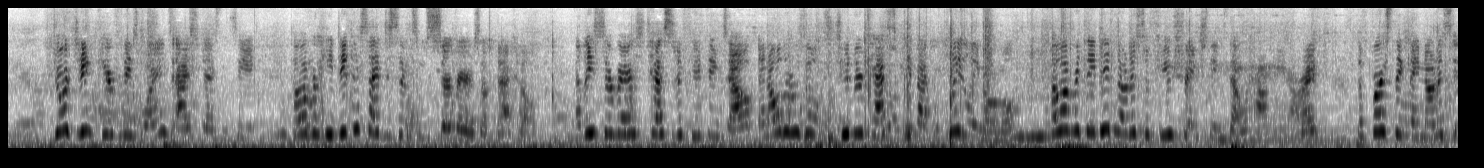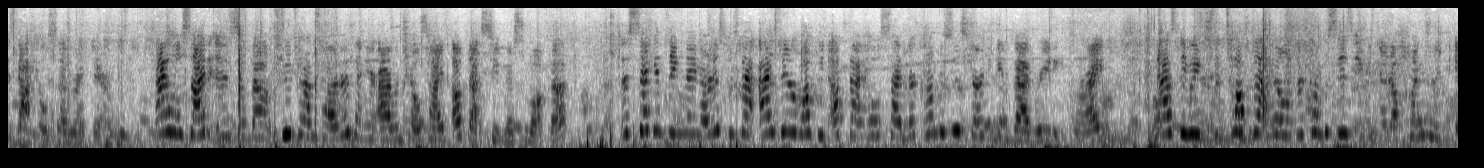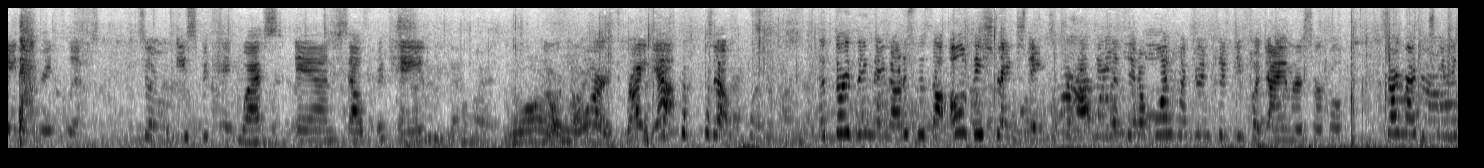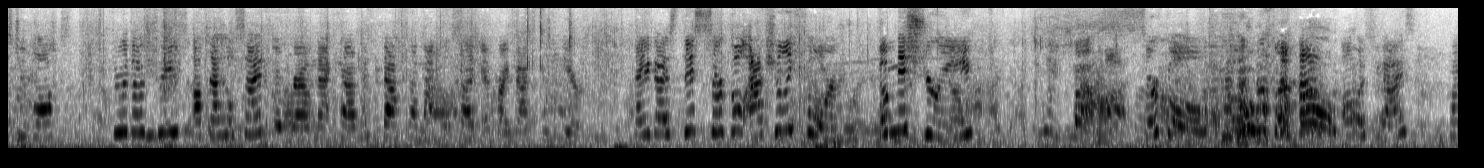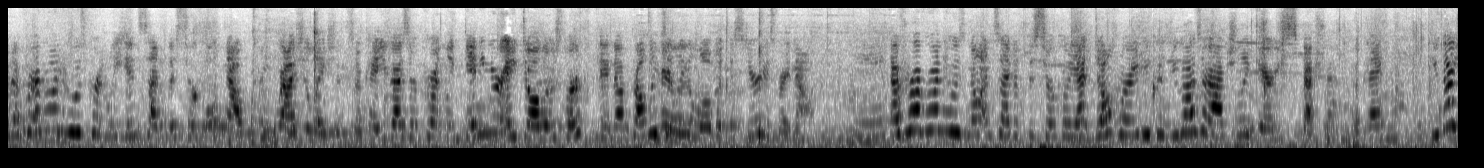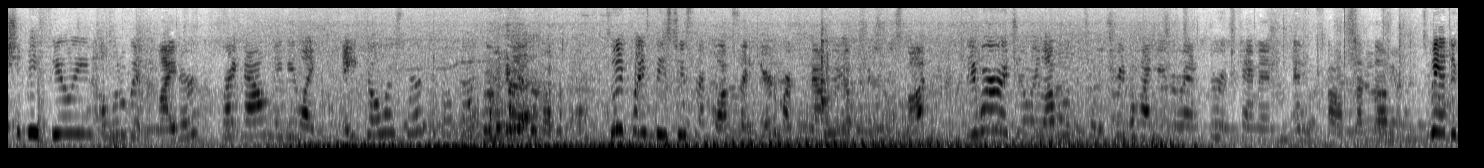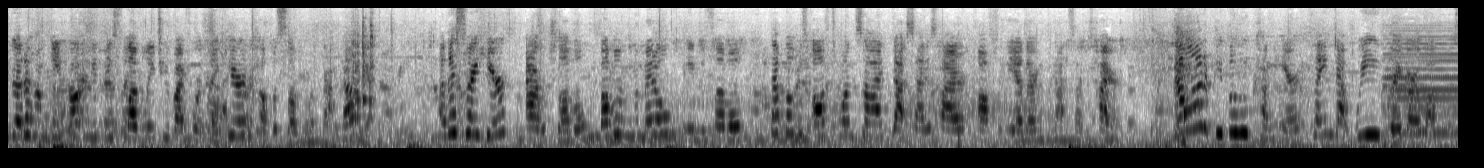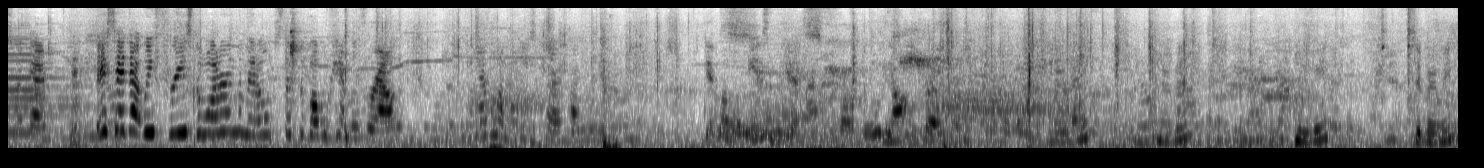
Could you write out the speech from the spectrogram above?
George didn't care for these warnings, as you guys can see. However, he did decide to send some surveyors up that hill. At least surveyors tested a few things out, and all the results to their tests came back completely normal. However, they did notice a few strange things that were happening, alright? The first thing they noticed is that hillside right there. That hillside is about two times harder than your average hillside of that steepness to walk up. The second thing they noticed was that as they were walking up that hillside, their compasses started to get bad readings, alright? As they reached the top of that hill, their compasses even did 180 degree flips. So east became west and south became north. North, right, yeah. So the third thing they noticed was that all of these strange things which were happening within a 150 foot diameter circle, starting right between these two blocks, through those trees, up that hillside, around that cabin, back down that hillside, and right back through here. Now you guys, this circle actually formed the mystery circle. Almost, you guys. But uh, for everyone who is currently inside of this circle, now congratulations. Okay, you guys are currently getting your eight dollars worth, and uh, probably feeling a little bit mysterious right now. Now, for everyone who is not inside of the circle yet, don't worry because you guys are actually very special. Okay, you guys should be feeling a little bit lighter right now, maybe like eight dollars worth. About that. So we placed these two cement blocks right here to mark the boundary of the mystery spot. They were originally leveled until the tree behind you came in and uh, offset them. So we had to go to Home Depot and get these lovely 2x4s right here to help us level them back out again. Now this right here, average level. Bubble in the middle means it's leveled. That bubble's off to one side, that side is higher, off to the other, that side is higher. Now a lot of people who come here claim that we rig our levels, okay? They say that we freeze the water in the middle so that the bubble can't move around. Can everyone please clarify? Yes. Yes. Not frozen. Moving. Moving. Is it moving?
